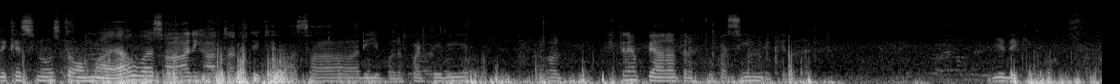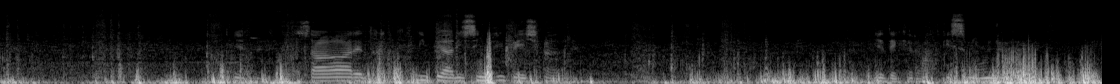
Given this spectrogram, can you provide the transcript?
دیکھے سنو اسٹارم آیا ہوا ہے، ساری ہر طرف دیکھے رات ساری یہ برف پڑتی رہی ہے۔ اور کتنا پیارا درختوں کا سین دیکھے رہا ہے یہ دیکھیں۔ سارے درخت اتنی پیاری سینری پیش کر رہے ہیں۔ یہ دیکھیں رات کی سنو جو ہے۔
